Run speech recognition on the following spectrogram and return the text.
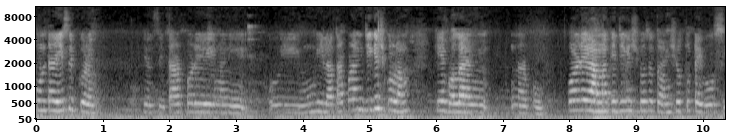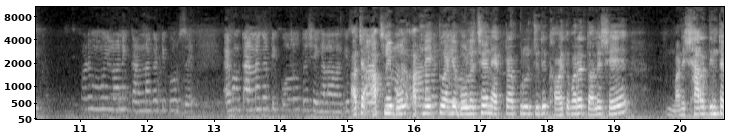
ফোনটা রিসিভ করে ফেলছি। তারপরে মানে ওই মহিলা তারপরে আমি জিজ্ঞেস করলাম কে বলে আমি ওনার বউ? পরে আমাকে জিজ্ঞেস করছে তো আমি সত্যটাই বলছি। পরে মহিলা অনেক কান্নাকাটি করছে। এখন কান্নাকাটি করলেও তো সেখানে আমার কিছু আচ্ছা আপনি বল আপনি একটু আগে বলেছেন একটা পুরুষ যদি খাওয়াইতে পারে তাহলে সে মানে সারা দিনটা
